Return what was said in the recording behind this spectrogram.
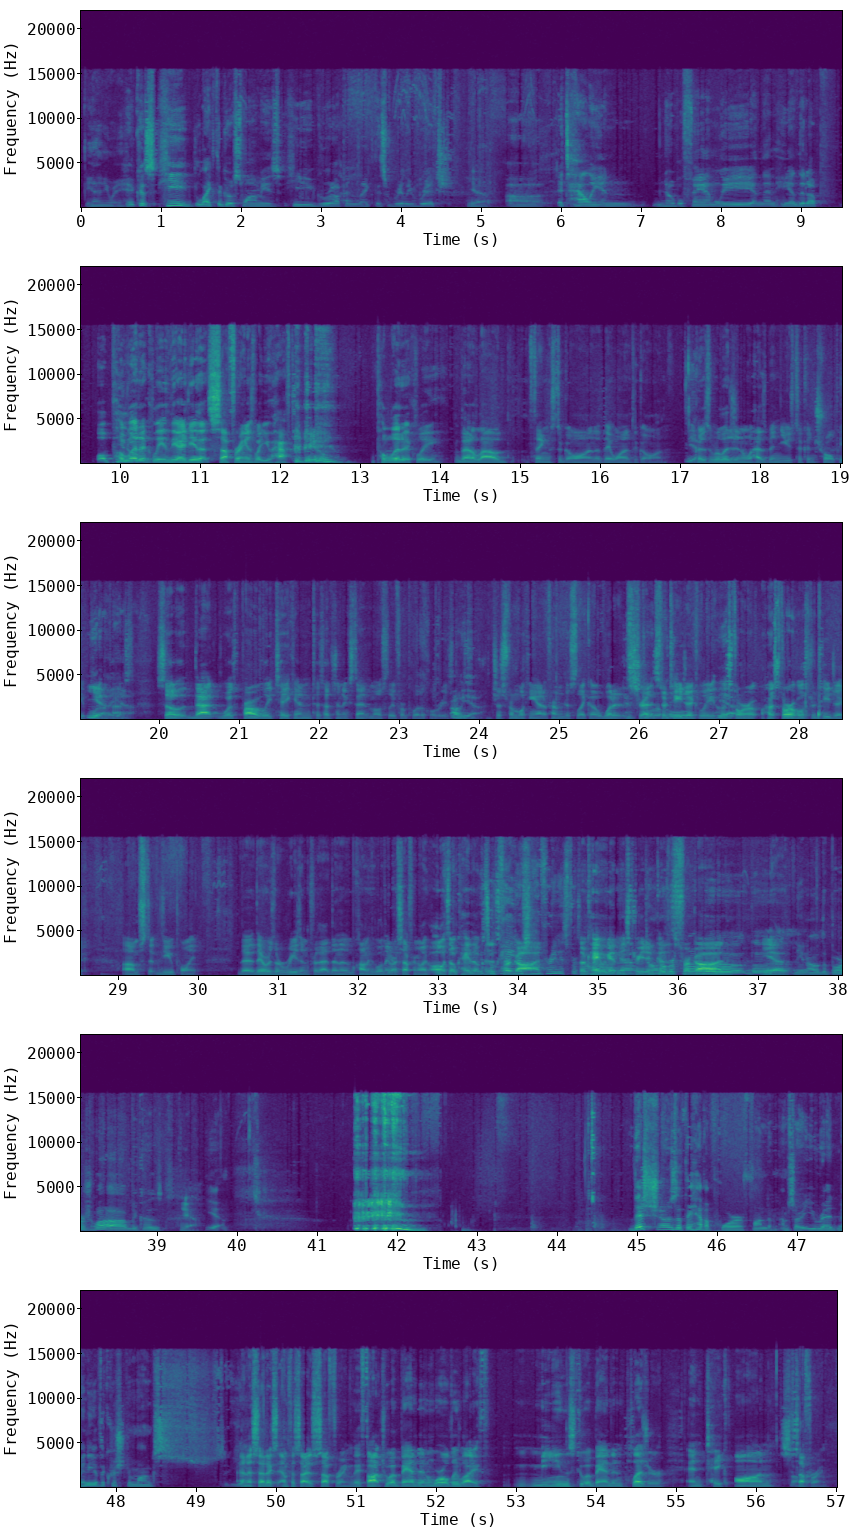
yeah anyway because he like the goswamis he grew up in like this really rich yeah. uh italian noble family and then he ended up Well, politically, the idea that suffering is what you have to do, politically, that allowed things to go on that they wanted to go on. Yeah. Because religion has been used to control people Yeah, in the past. yeah. So that was probably taken to such an extent mostly for political reasons. Oh, yeah. Just from looking at it from just like a what it Historical- strategically, yeah. histori- historical strategic um, st- viewpoint. There, there was a reason for that. Then the common people, when they were suffering, were like, oh, it's okay though, because it's it's, okay for God. it's for it's okay we God. get Yeah, mistreated because it's for God. the, the, Yeah. you know the bourgeois because Yeah. yeah this shows that they have a poor fundament i'm sorry you read many of the christian monks and ascetics emphasized suffering. They thought to abandon worldly life means to abandon pleasure and take on suffering. Sorry.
